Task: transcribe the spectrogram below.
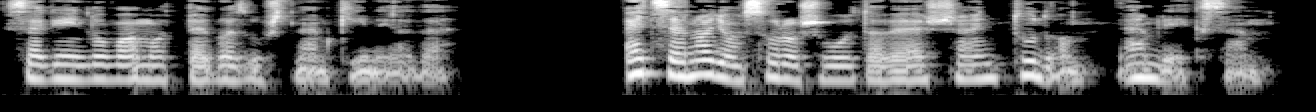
szegény lovamat Pegazust nem kímélve. Egyszer nagyon szoros volt a verseny, tudom, emlékszem.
